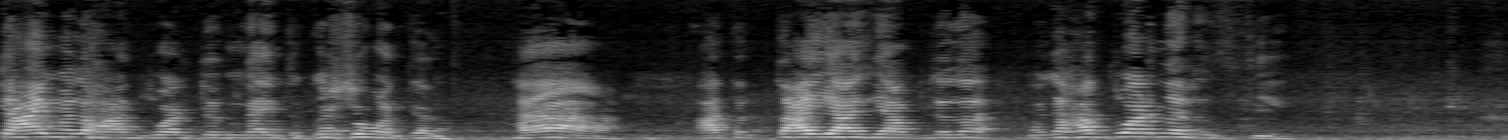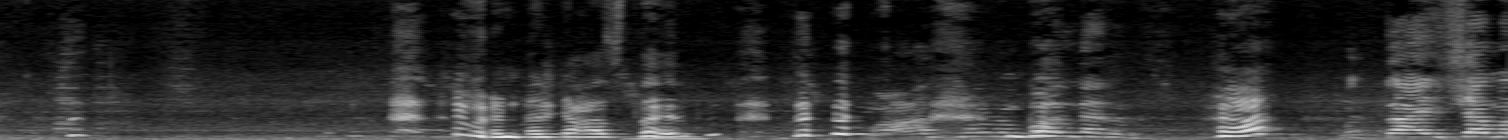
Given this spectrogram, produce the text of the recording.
काय मला हात वाटत नाही तर कसं वाटत हा आता ताई आली आपल्याला म्हणजे हात वाढणारच ते. भंडारी हसतायत. बोलणारच. हा? मग ताई क्षमा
